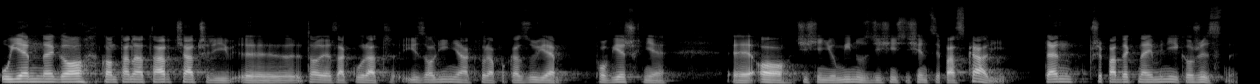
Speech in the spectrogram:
ujemnego kąta natarcia, czyli to jest akurat izolinia, która pokazuje powierzchnię o ciśnieniu minus 10 tysięcy paskali. Ten przypadek najmniej korzystny.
